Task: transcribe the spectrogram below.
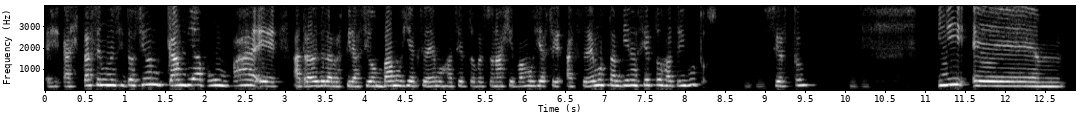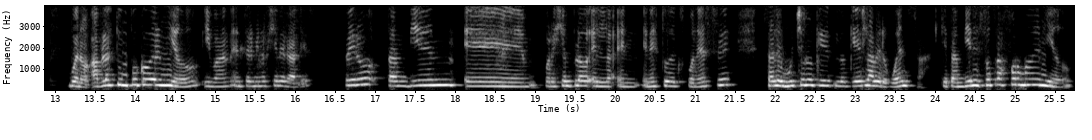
estás en una situación, cambia, pum, pa, eh, a través de la respiración, vamos y accedemos a ciertos personajes, vamos y accedemos también a ciertos atributos, ¿cierto? Y em, bueno, hablaste un poco del miedo, Iván, en términos generales, pero también, em, por ejemplo, en, en, esto de exponerse, sale mucho lo que, lo que es la vergüenza, que también es otra forma de miedo.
